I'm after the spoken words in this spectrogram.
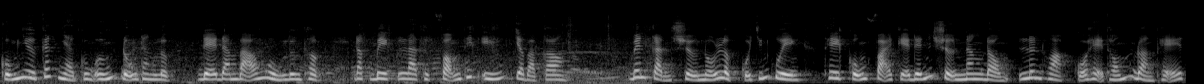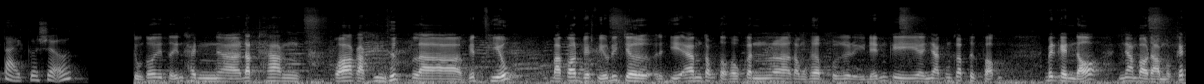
cũng như các nhà cung ứng đủ năng lực để đảm bảo nguồn lương thực, đặc biệt là thực phẩm thiết yếu cho bà con. Bên cạnh sự nỗ lực của chính quyền thì cũng phải kể đến sự năng động, linh hoạt của hệ thống đoàn thể tại cơ sở. Chúng tôi tiến hành à, đặt hàng qua các hình thức là viết phiếu, bà con viết phiếu đi chợ, chị em trong tổ hậu cần tổng hợp gửi đến cái nhà cung cấp thực phẩm. Bên cạnh đó, nhằm bảo đảm một cách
